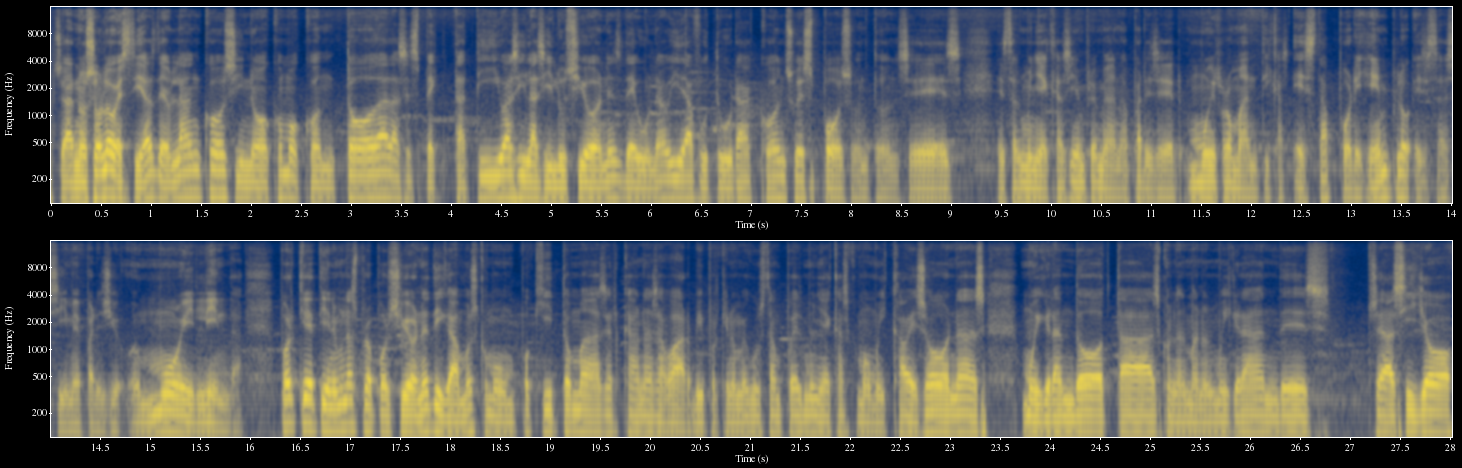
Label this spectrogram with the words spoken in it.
O sea, no solo vestidas de blanco, sino como con todas las expectativas y las ilusiones de una vida futura con su esposo. Entonces, estas muñecas siempre me van a parecer muy románticas. Esta, por ejemplo, esta sí me pareció muy linda. Porque tiene unas proporciones, digamos, como un poquito más cercanas a Barbie. Porque no me gustan pues muñecas muñecas como muy cabezonas, muy grandotas, con las manos muy grandes. O sea, si yo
